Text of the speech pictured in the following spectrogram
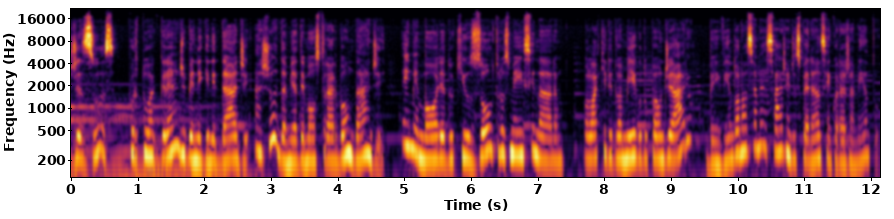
Jesus, por tua grande benignidade, ajuda-me a demonstrar bondade, em memória do que os outros me ensinaram. Olá, querido amigo do Pão Diário, bem-vindo à nossa mensagem de esperança e encorajamento.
